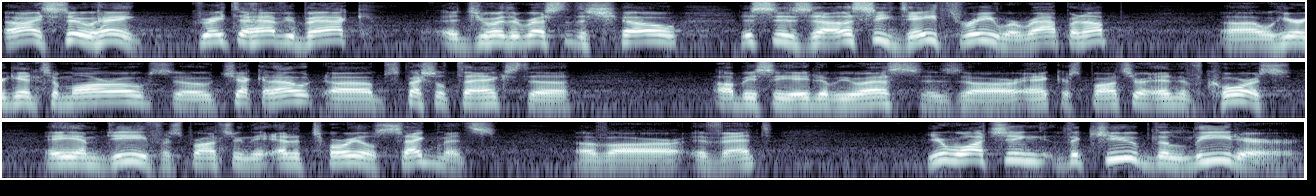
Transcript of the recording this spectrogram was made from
All right, Stu, hey, great to have you back. Enjoy the rest of the show. This is, uh, let's see, day three, we're wrapping up. Uh, we're here again tomorrow, so check it out. Uh, special thanks to, obviously, AWS as our anchor sponsor, and of course, AMD for sponsoring the editorial segments of our event. You're watching theCUBE, the leader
